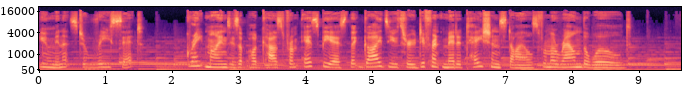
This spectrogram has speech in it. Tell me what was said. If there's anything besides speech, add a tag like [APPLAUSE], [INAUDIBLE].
few minutes to reset? Great Minds is a podcast from SBS that guides you through different meditation styles from around the world.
